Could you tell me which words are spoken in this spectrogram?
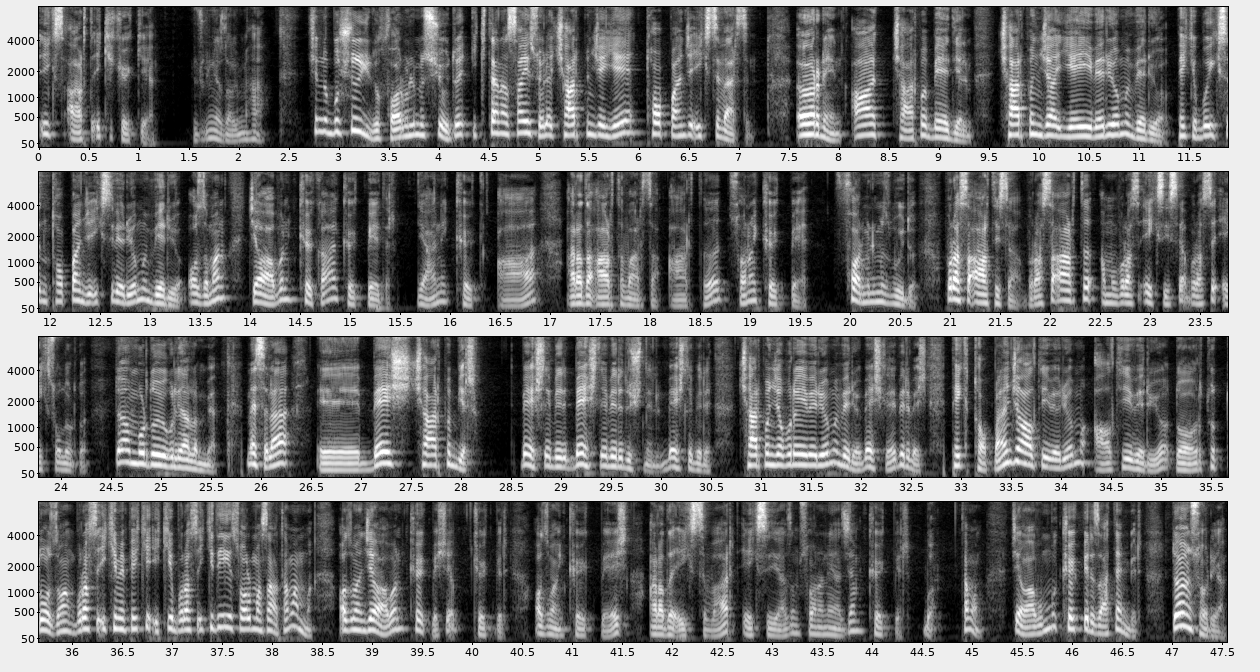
x artı 2 kök y. Düzgün yazalım ya. Ha. Şimdi bu şuydu formülümüz şuydu. İki tane sayı söyle çarpınca y toplanca x'i versin. Örneğin a çarpı b diyelim. Çarpınca y'yi veriyor mu? Veriyor. Peki bu x'in toplanca x'i veriyor mu? Veriyor. O zaman cevabın kök a kök b'dir. Yani kök a arada artı varsa artı sonra kök b. Formülümüz buydu. Burası artıysa burası artı ama burası eksi ise burası eksi olurdu. Dön burada uygulayalım bir. Mesela e, 5 çarpı 1. 5 ile 1, 5 ile 1'i düşünelim. 5 ile 1'i. Çarpınca burayı veriyor mu? Veriyor. 5 kere 1 5. Peki toplayınca 6'yı veriyor mu? 6'yı veriyor. Doğru tuttu o zaman. Burası 2 mi peki? 2. Burası 2 değilse olmaz tamam mı? O zaman cevabın kök 5'e kök 1. O zaman kök 5. Arada eksi var. Eksi yazdım. Sonra ne yazacağım? Kök 1. Bu. Tamam. Cevabım bu. Kök 1 zaten 1. Dön soruya.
